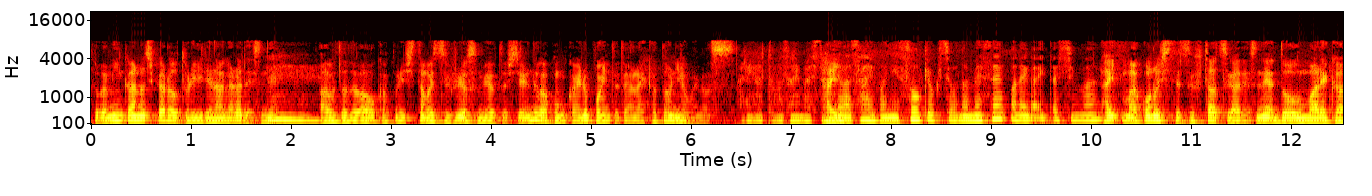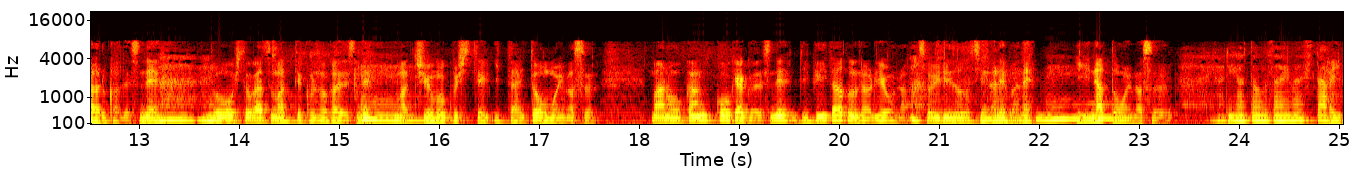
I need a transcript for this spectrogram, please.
それから民間の力を取り入れながらですね、アウトドアを確認した街づくりを進めようとしているのが今回のポイントではないかというふうに思います。ありがとうございました、はい、では最後に総局長の目線お願いいたします、はい。まあ、この施設2つがですねどう生まれ変わるかですね、はい、どう人が集まってくるのかですね、えー、まあ、注目していきたいと思います。まあ、あの観光客がですねリピーターとなるようなそういうリゾート地になればねね。いいなと思います、はい、ありがとうございました、はい、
